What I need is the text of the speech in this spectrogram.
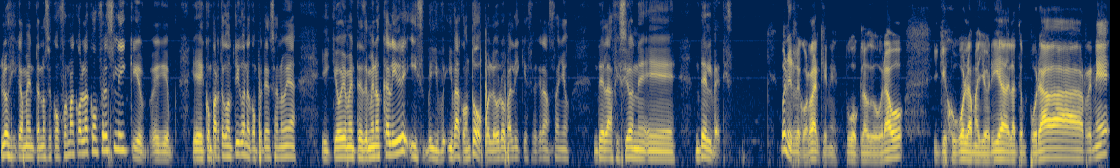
lógicamente no se conforma con la Conference League que eh, comparte contigo una competencia nueva y que obviamente es de menos calibre y, va con todo por la Europa League que es el gran sueño de la afición eh, del Betis. Bueno y recordar que estuvo Claudio Bravo y que jugó la mayoría de la temporada René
